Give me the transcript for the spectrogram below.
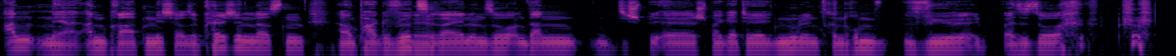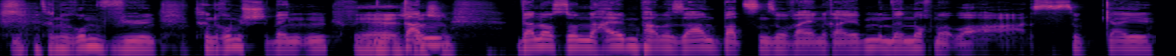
an, nee, anbraten nicht, also köcheln lassen, da ein paar Gewürze Ja. rein und so und dann die Sp äh, Spaghetti oder die Nudeln drin rumwühlen, also so drin rumwühlen, drin rumschwenken Ja, und dann, dann noch so einen halben Parmesanbatzen so reinreiben und dann nochmal, boah, ist so geil.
